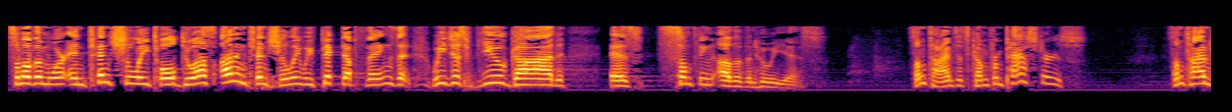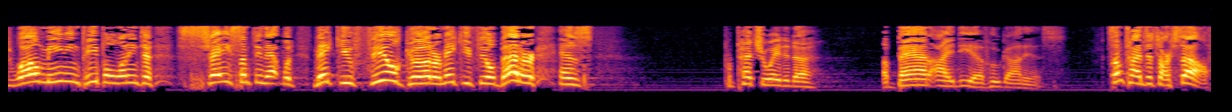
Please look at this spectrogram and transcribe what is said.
Some of them were intentionally told to us. Unintentionally, we picked up things that we just view God as something other than who He is. Sometimes it's come from pastors. Sometimes well meaning people wanting to say something that would make you feel good or make you feel better has perpetuated a, a bad idea of who God is. Sometimes it's ourself.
